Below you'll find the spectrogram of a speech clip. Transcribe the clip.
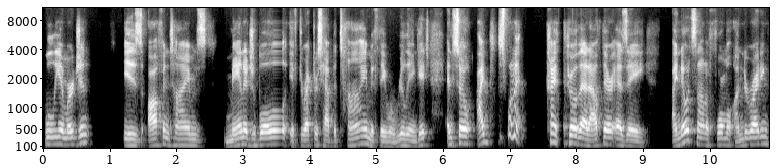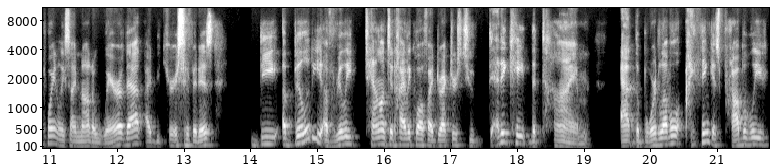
fully emergent is oftentimes manageable if directors have the time, if they were really engaged. And so I just want to kind of throw that out there as a, I know it's not a formal underwriting point, at least I'm not aware of that. I'd be curious if it is. The ability of really talented, highly qualified directors to dedicate the time at the board level, I think is probably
